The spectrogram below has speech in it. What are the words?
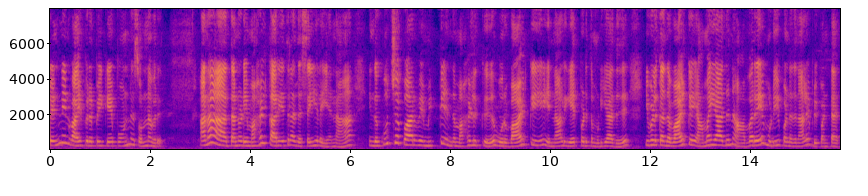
பெண்ணின் வாய்ப்பிறப்பை கேட்போன்னு சொன்னவர். ஆனால் தன்னுடைய மகள் காரியத்தில் அதை செய்யலை. ஏன்னா இந்த கூச்ச பார்வை மிக்க இந்த மகளுக்கு ஒரு வாழ்க்கையை என்னால் ஏற்படுத்த முடியாது. இவளுக்கு அந்த வாழ்க்கை அமையாதுன்னு அவரே முடிவு பண்ணதுனால இப்படி பண்ணிட்டார்.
